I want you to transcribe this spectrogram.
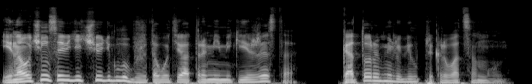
и научился видеть чуть глубже того театра мимики и жеста, которыми любил прикрываться Мун.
